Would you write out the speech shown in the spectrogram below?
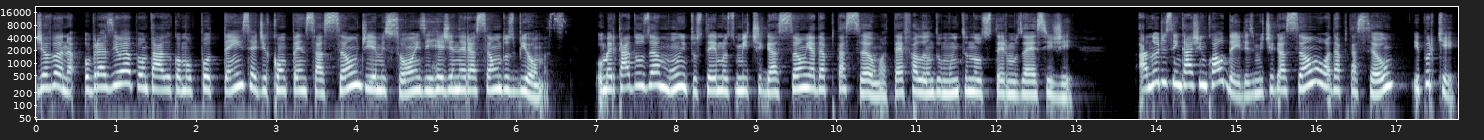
Giovana, o Brasil é apontado como potência de compensação de emissões e regeneração dos biomas. O mercado usa muito os termos mitigação e adaptação, até falando muito nos termos ESG. A NUD se encaixa em qual deles? Mitigação ou adaptação? E por quê?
